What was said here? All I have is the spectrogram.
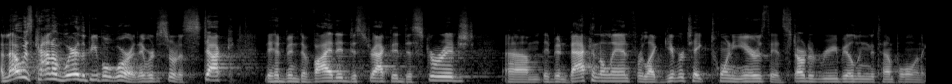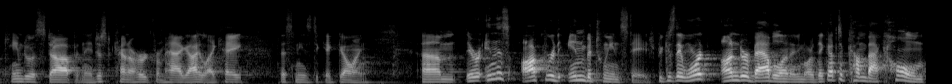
And that was kind of where the people were. They were just sort of stuck. They had been divided, distracted, discouraged. Um, they'd been back in the land for like give or take 20 years. They had started rebuilding the temple, and it came to a stop. And they just kind of heard from Haggai, like, "Hey, this needs to get going." Um, they were in this awkward in between stage because they weren't under Babylon anymore. They got to come back home,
